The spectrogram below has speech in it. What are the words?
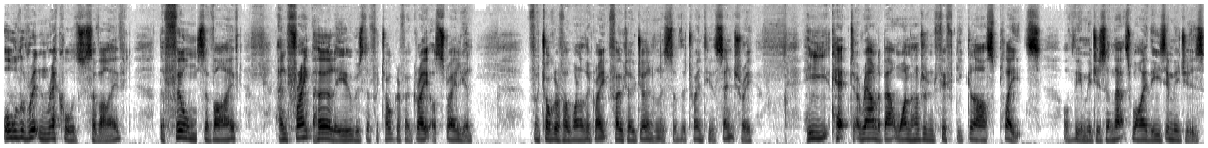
All the written records survived, the film survived, and Frank Hurley, who was the photographer, great Australian photographer, one of the great photojournalists of the 20th century, he kept around about 150 glass plates of the images, and that's why these images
